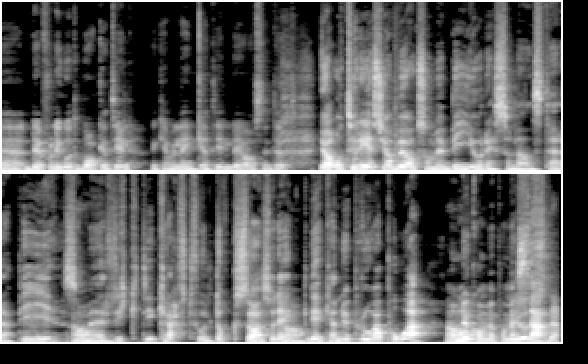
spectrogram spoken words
Eh, det får ni gå tillbaka till. Det kan vi länka till det avsnittet. Ja, och Therese jobbar ju också med bioresonansterapi som Ja. är riktigt kraftfullt också. Så det, Ja. det kan du prova på om Ja, du kommer på mässan. det.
